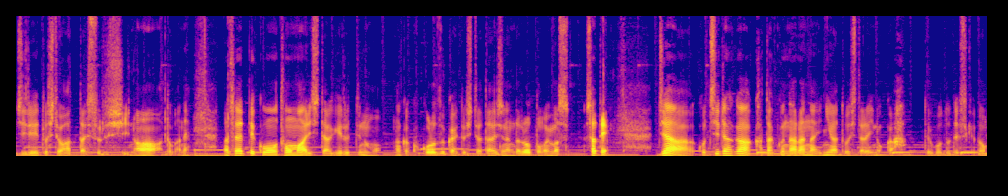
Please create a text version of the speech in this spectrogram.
事例としてはあったりするしなとかね、まあ、そうやってこう遠回りしてあげるっていうのもなんか心遣いとしては大事なんだろうと思います。さてじゃあこちらが硬くならないにはどうしたらいいのかということですけど。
